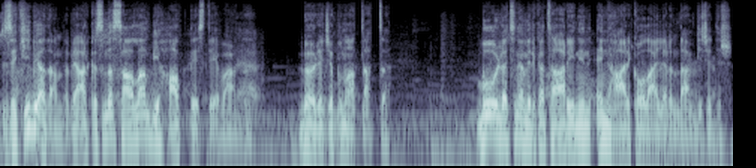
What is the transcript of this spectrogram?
Zeki bir adamdı ve arkasında sağlam bir halk desteği vardı. Böylece bunu atlattı. Bu Latin Amerika tarihinin en harika olaylarından biridir.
